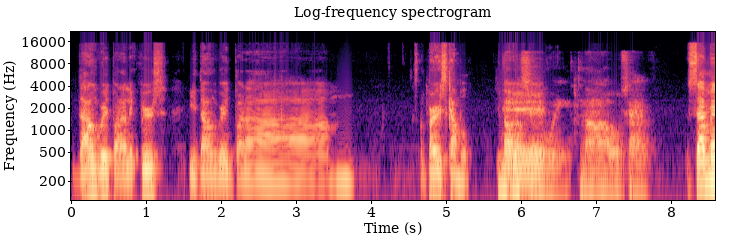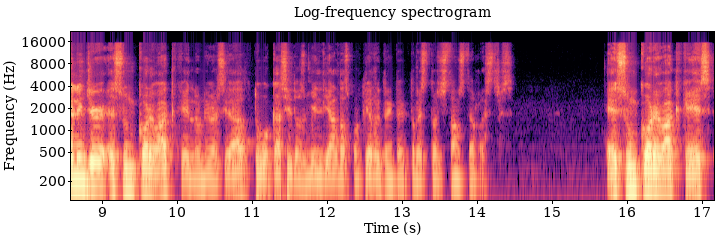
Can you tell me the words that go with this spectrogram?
downgrade para Alec Pierce y downgrade para... Um, Paris Campbell. No lo sé, eh, güey. No, o sea. Sam Ellinger es un coreback que en la universidad tuvo casi 2.000 yardas por tierra y 33 touchdowns terrestres. Es un coreback que es,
